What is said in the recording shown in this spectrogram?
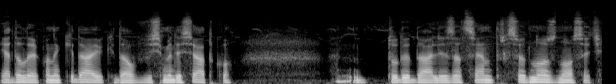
Я далеко не кидаю, кидав 80-ку. Туди далі за центр все одно зносить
